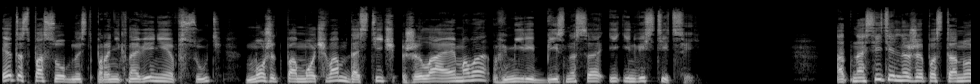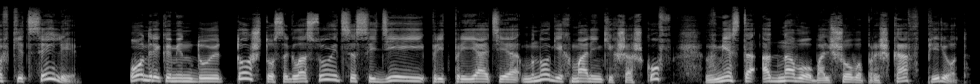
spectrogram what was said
Эта способность проникновения в суть может помочь вам достичь желаемого в мире бизнеса и инвестиций. Относительно же постановки цели, он рекомендует то, что согласуется с идеей предприятия многих маленьких шажков вместо одного большого прыжка вперед.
